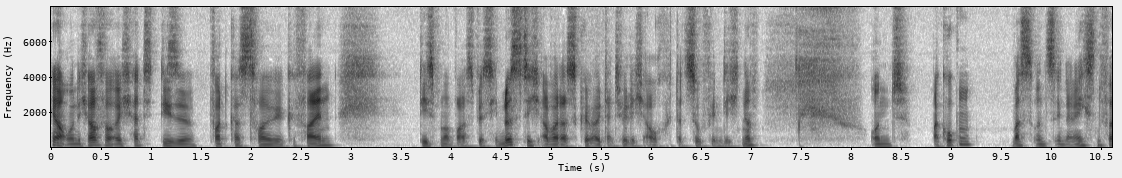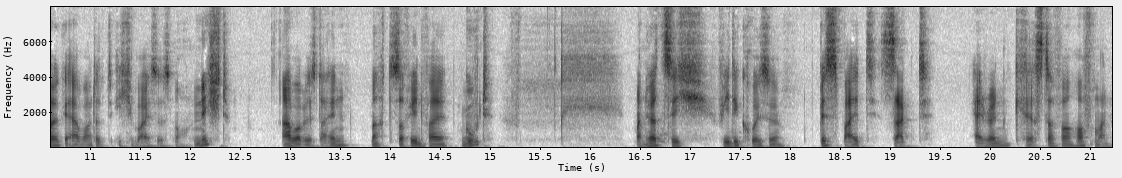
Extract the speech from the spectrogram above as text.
Ja, und ich hoffe, euch hat diese Podcast-Folge gefallen. Diesmal war es ein bisschen lustig, aber das gehört natürlich auch dazu, finde ich. Ne? Und mal gucken, was uns in der nächsten Folge erwartet. Ich weiß es noch nicht. Aber bis dahin macht es auf jeden Fall gut. Man hört sich. Viele Grüße. Bis bald, sagt Aaron Christopher Hoffmann.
